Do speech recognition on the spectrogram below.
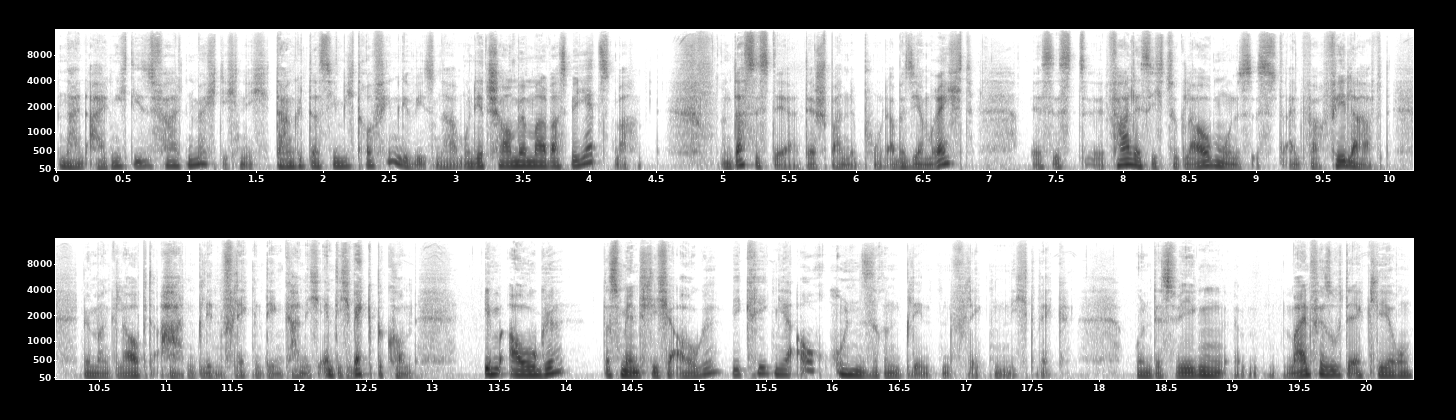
nein, eigentlich dieses Verhalten möchte ich nicht. Danke, dass Sie mich darauf hingewiesen haben. Und jetzt schauen wir mal, was wir jetzt machen. Und das ist der, der spannende Punkt. Aber Sie haben recht, es ist äh, fahrlässig zu glauben und es ist einfach fehlerhaft, wenn man glaubt, ah, einen blinden Flecken, den kann ich endlich wegbekommen. Im Auge das menschliche Auge, wir kriegen ja auch unseren blinden Flecken nicht weg. Und deswegen ähm, mein Versuch der Erklärung,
